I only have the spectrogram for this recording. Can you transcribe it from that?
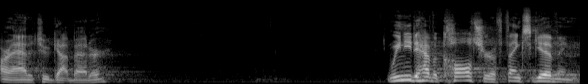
Our attitude got better. We need to have a culture of thanksgiving.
